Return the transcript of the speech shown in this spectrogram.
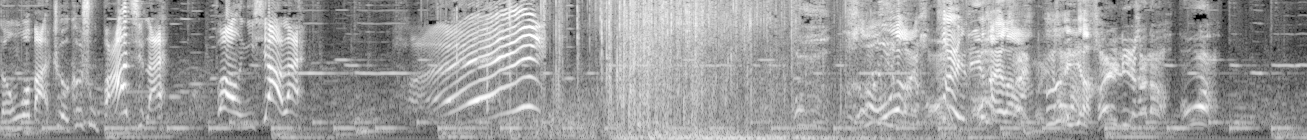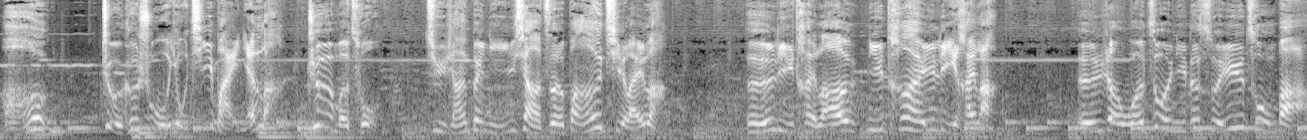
等我把这棵树拔起来，放你下来。哎！好啊，太厉害了！哎呀，太厉害了！好啊！哦，这棵树有几百年了，这么粗，居然被你一下子拔起来了。呃，李太郎，你太厉害了！呃，让我做你的随从吧。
